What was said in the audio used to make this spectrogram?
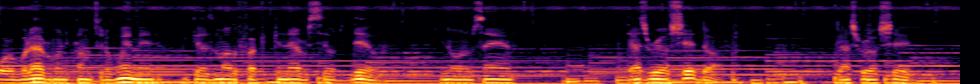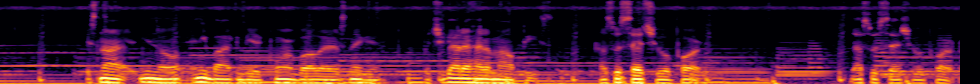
or, or whatever when it comes to the women because the motherfucker can never seal the deal. You know what I'm saying? That's real shit though. That's real shit. It's not, you know, anybody can be a cornball ass nigga, but you gotta have a mouthpiece. That's what sets you apart. That's what sets you apart.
